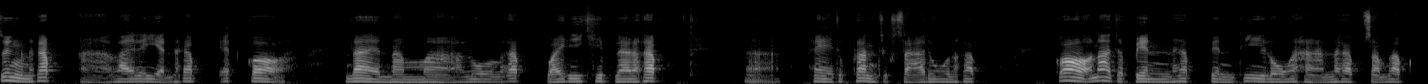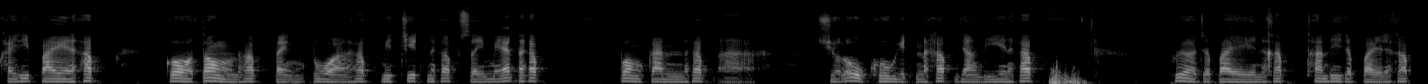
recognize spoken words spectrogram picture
ซึ่งนะครับรายละเอียดนะครับแอดก็ ได้นำมาลงนะครับ ไว้ที่คลิปแล้วนะครับ ให้ทุกท่านศึกษาดูนะครับ ก็น่าจะเป็นนะครับเป็นที่โรงอาหารนะครับสำหรับใครที่ไปนะครับ ก็ต้องนะครับแต่งตัวนะครับมิดชิดนะครับใส่แมสนะครับ ป้องกันนะครับเชื้อโรคโควิดนะครับอย่างดีนะครับ เพื่อจะไปนะครับท่านที่จะไปนะครับ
